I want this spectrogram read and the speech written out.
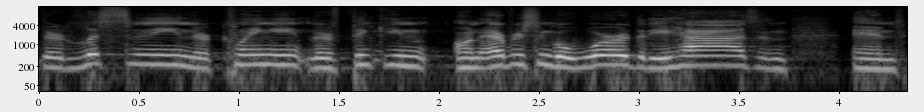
they're listening, they're clinging, they're thinking on every single word that he has. And, and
